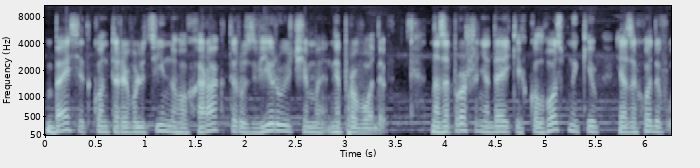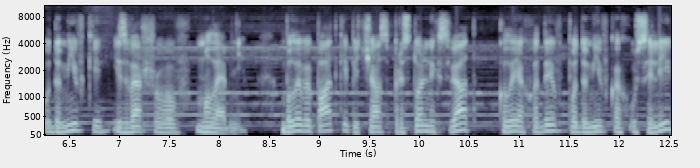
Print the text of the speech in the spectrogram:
бесід контрреволюційного характеру з віруючими не проводив. На запрошення деяких колгоспників я заходив у домівки і звершував молебні. Були випадки під час престольних свят, коли я ходив по домівках у селі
